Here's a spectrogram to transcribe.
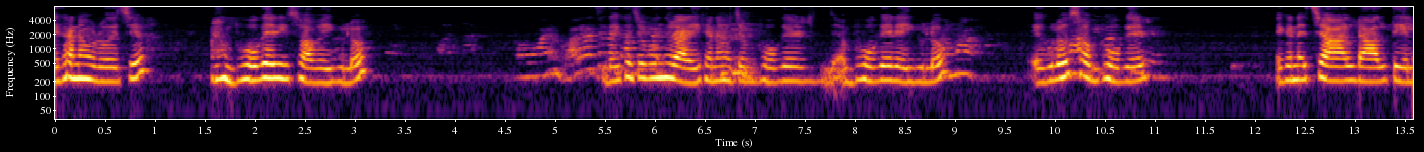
এখানেও রয়েছে। ভোগেরই সব এইগুলো। দেখেছ বন্ধুরা? আর এখানে হচ্ছে ভোগের ভোগের এইগুলো। এগুলোও সব ভোগের। এখানে চাল, ডাল, তেল,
